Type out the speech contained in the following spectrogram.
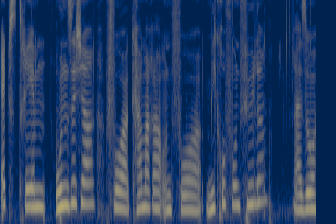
extrem unsicher vor Kamera und vor Mikrofon fühle. Also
